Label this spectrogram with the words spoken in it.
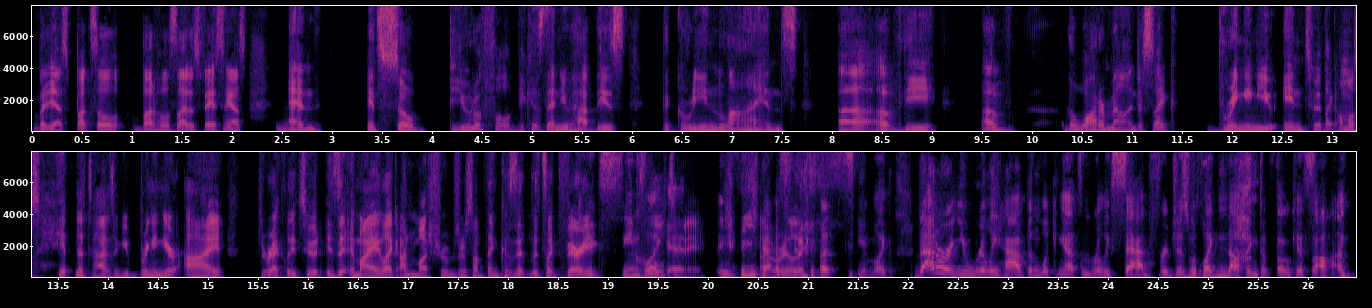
but yes, butthole butthole side is facing us, Mhm. and it's so beautiful because then you have these the green lines uh of the of the watermelon just like bringing you into it, like almost hypnotizing you, bringing your eye directly to it. Is it? Am I like on mushrooms or something? Because it, it's like very it seems cool like to it. me. yes, Oh, really? it does seem like that, or you really have been looking at some really sad fridges with like nothing to focus on.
